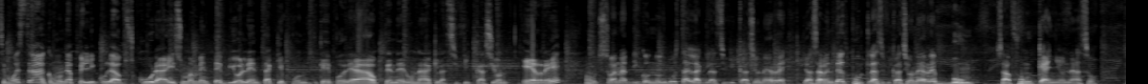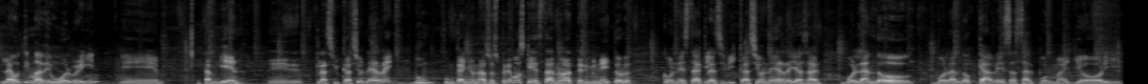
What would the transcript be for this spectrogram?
se muestra como una película oscura y sumamente violenta que, que podría obtener una clasificación R. A muchos fanáticos nos gusta la clasificación R. Ya saben, Deadpool clasificación R, boom. O sea, fue un cañonazo. La última de Wolverine, eh, también eh, clasificación R, boom, fue un cañonazo. Esperemos que esta nueva Terminator con esta clasificación R, ya saben, volando, volando cabezas al por mayor y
